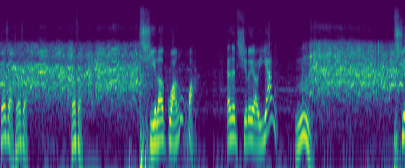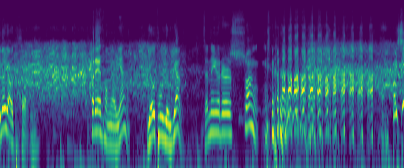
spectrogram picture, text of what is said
听我说，听我说，听我说，剃了光滑，但是剃了要痒，嗯，剃了要痛，不得痛要痒，又痛又痒，真的有点爽。还写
